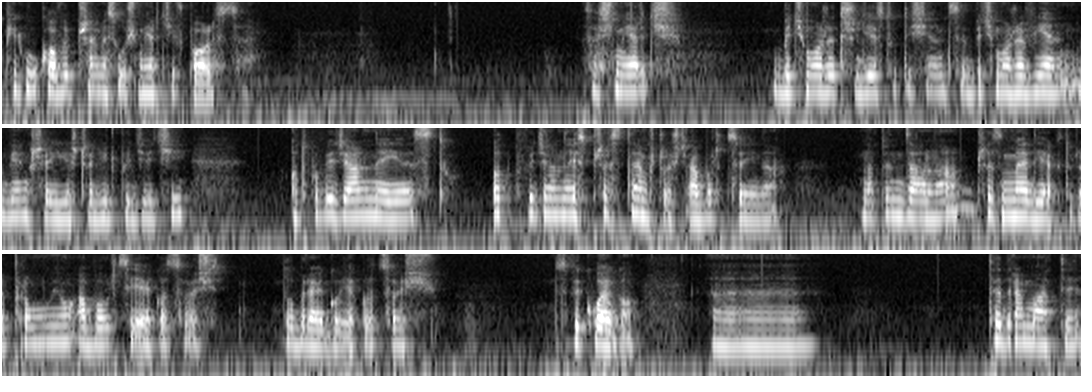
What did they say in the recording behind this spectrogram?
pigułkowy przemysł śmierci w Polsce. Za śmierć być może 30 tysięcy, być może większej jeszcze liczby dzieci odpowiedzialny jest odpowiedzialna jest przestępczość aborcyjna, napędzana przez media, które promują aborcję jako coś dobrego, jako coś zwykłego. E, te dramaty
